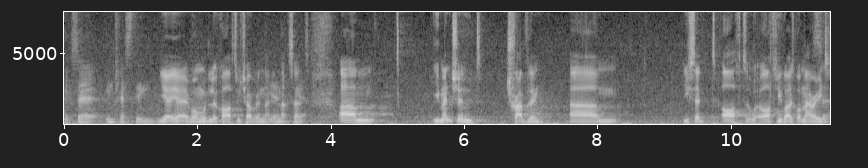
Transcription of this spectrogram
it's a interesting. yeah yeah everyone would look after each other in that in that sense um, you mentioned traveling um, you said after after you guys got married So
